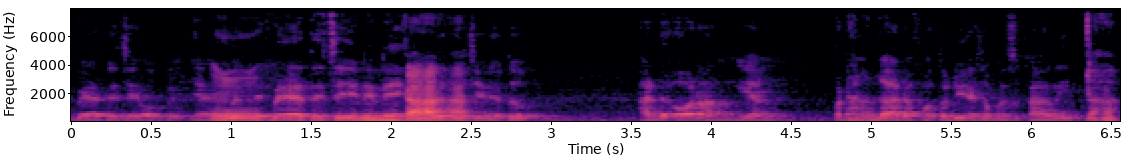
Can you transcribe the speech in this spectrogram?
BATC waktu yang Hmm. BATC ini nih, Ah, BATC ini tuh ada orang yang padahal nggak ada foto dia sama sekali, Hah?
